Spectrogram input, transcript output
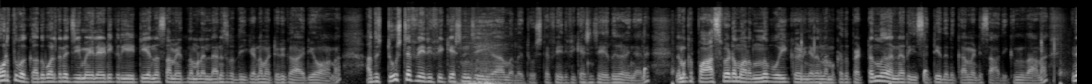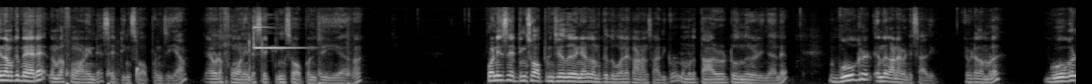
ഓർത്ത് വെക്കുക. അതുപോലെ തന്നെ ജിമെയിൽ ഐ ഡി ക്രിയേറ്റ് ചെയ്യുന്ന സമയത്ത് നമ്മൾ എല്ലാവരും ശ്രദ്ധിക്കേണ്ട മറ്റൊരു കാര്യമാണ് അത് ടു സ്റ്റെപ്പ് വെരിഫിക്കേഷൻ ചെയ്യുക എന്നുള്ളത്. ടു സ്റ്റെപ്പ് വെരിഫിക്കേഷൻ ചെയ്ത് കഴിഞ്ഞാൽ നമുക്ക് പാസ്വേഡ് മറന്നു പോയി കഴിഞ്ഞാൽ നമുക്കത് പെട്ടെന്ന് തന്നെ റീസെറ്റ് ചെയ്തെടുക്കാൻ വേണ്ടി സാധിക്കുന്നതാണ്. ഇനി നമുക്ക് നേരെ നമ്മുടെ ഫോണിന്റെ സെറ്റിങ്സ് ഓപ്പൺ ചെയ്യാം. ഞാനിവിടെ ഫോണിന്റെ സെറ്റിങ്സ് ഓപ്പൺ ചെയ്യുകയാണ്. ഫോണിൽ സെറ്റിങ്സ് ഓപ്പൺ ചെയ്ത് കഴിഞ്ഞാൽ നമുക്ക് ഇതുപോലെ കാണാൻ സാധിക്കും. നമ്മൾ താഴോട്ട് വന്നു കഴിഞ്ഞാൽ ഗൂഗിൾ എന്ന് കാണാൻ വേണ്ടി സാധിക്കും. ഇവിടെ നമ്മൾ ഗൂഗിൾ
